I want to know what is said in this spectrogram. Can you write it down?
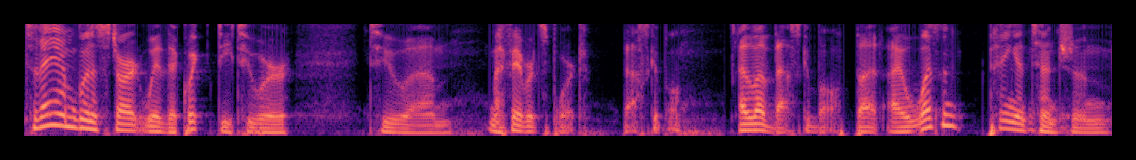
Today I'm going to start with a quick detour to um, my favorite sport, basketball. I love basketball, but I wasn't paying attention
